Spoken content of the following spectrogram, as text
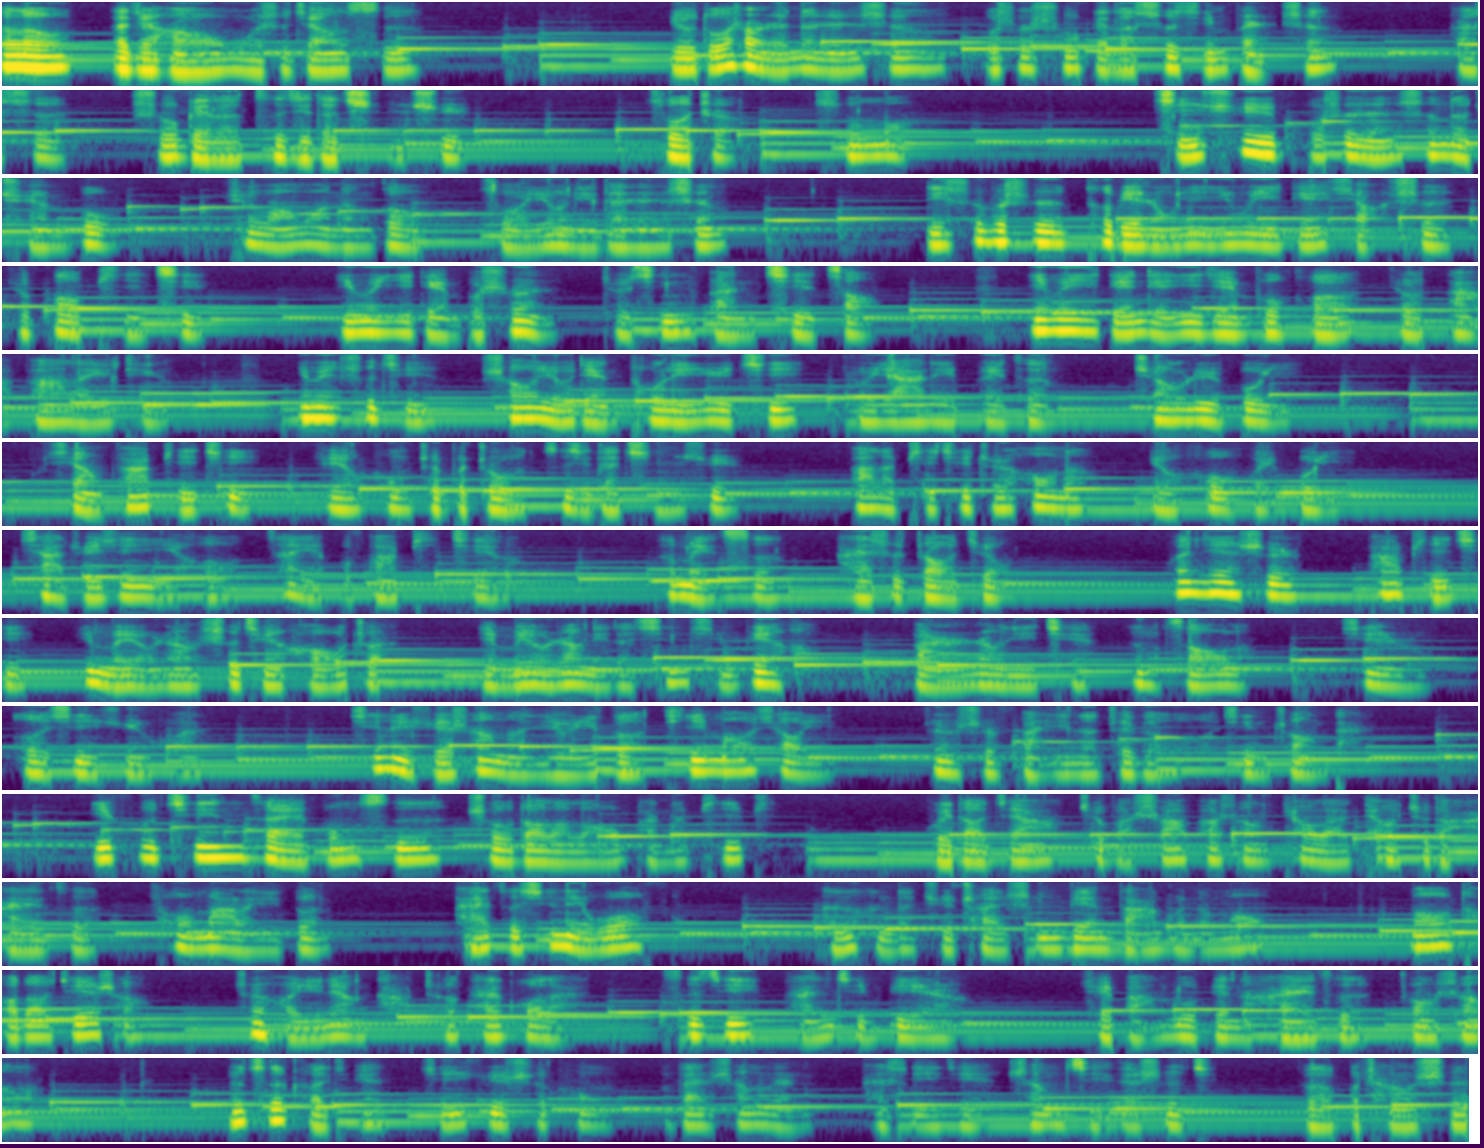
Hello，大家好，我是姜思。有多少人的人生不是输给了事情本身，而是输给了自己的情绪？作者：苏沫。情绪不是人生的全部，却往往能够左右你的人生。你是不是特别容易因为一点小事就暴脾气？因为一点不顺就心烦气躁？因为一点点意见不合就大发雷霆，因为事情稍有点脱离预期就压力倍增、焦虑不已。想发脾气，却又控制不住自己的情绪，发了脾气之后呢，又后悔不已。下决心以后再也不发脾气了，可每次还是照旧。关键是发脾气并没有让事情好转，也没有让你的心情变好。反而让一切更糟了，陷入恶性循环。心理学上呢有一个踢猫效应，正是反映了这个恶性状态。一父亲在公司受到了老板的批评，回到家就把沙发上跳来跳去的孩子臭骂了一顿。孩子心里窝火，狠狠地去踹身边打滚的猫，猫逃到街上，正好一辆卡车开过来，司机赶紧避让。却把路边的孩子撞伤了。由此可见，情绪失控不但伤人，还是一件伤己的事情，得不偿失。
